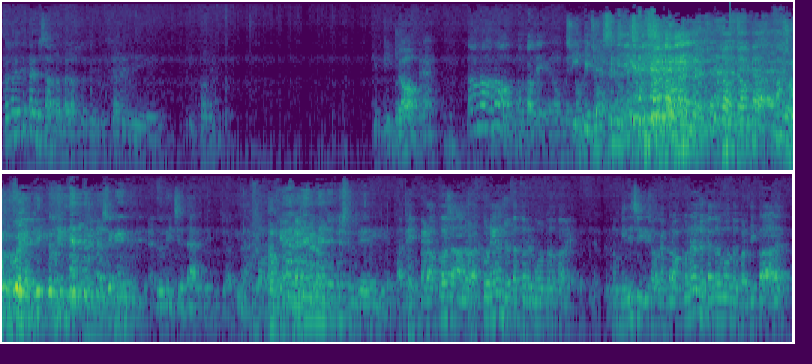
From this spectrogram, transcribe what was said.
Cosa avete pensato per la sostituzione di, di Coneo? Che ti gioca? No, no, no, no vabbè, non, Sì, non mi gioca. se mi dici mi gioca meglio, cioè gio- gioca... Ma sono quelli che se che lo dice Davide che giochi, non perché me lo deve suggerire. Vabbè, però cosa, allora, Coneo è un giocatore molto, vabbè, non mi dici chi gioca, però Coneo è un giocatore molto particolare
